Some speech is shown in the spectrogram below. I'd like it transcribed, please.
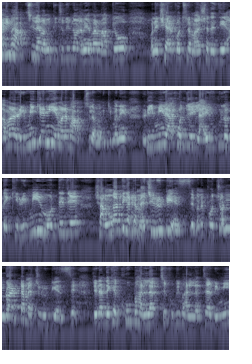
আমি ভাবছিলাম, আমি কিছুদিনও, আমি আমার মাকেও মানে শেয়ার করছিলাম মার সাথে যে আমার রিমিকে নিয়ে মানে ভাবছিলাম আর কি। মানে রিমির এখন যে লাইফগুলো দেখি, রিমির মধ্যে যে সাংঘাতিক একটা ম্যাচুরিটি এসছে মানে প্রচণ্ড একটা ম্যাচুরিটি এসছে, যেটা দেখে খুব ভালো লাগছে, খুবই ভালো লাগছে। আর রিমি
